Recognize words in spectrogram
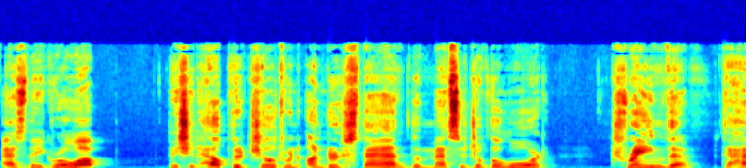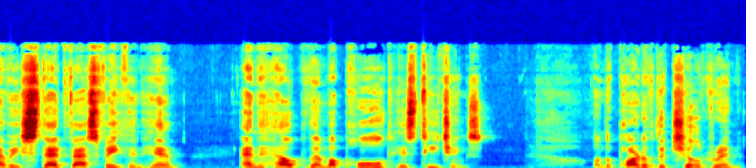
as they grow up. They should help their children understand the message of the Lord, train them to have a steadfast faith in Him, and help them uphold His teachings. On the part of the children,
